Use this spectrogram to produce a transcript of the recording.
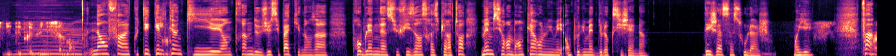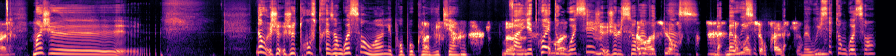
qu'il était prévu initialement. Hmm, non, enfin, écoutez, quelqu'un qui est en train de, je sais pas, qui est dans un problème d'insuffisance respiratoire, même sur un brancard, on lui met, on peut lui mettre de l'oxygène. Hein. Déjà, ça soulage. Voyez. Enfin, moi je. Non, je, trouve très angoissant hein, les propos que l'on vous tient. Ben, enfin, il y a de quoi être angoissé, je, le saurais à votre place. Bah, bah oui, bah oui, c'est angoissant.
